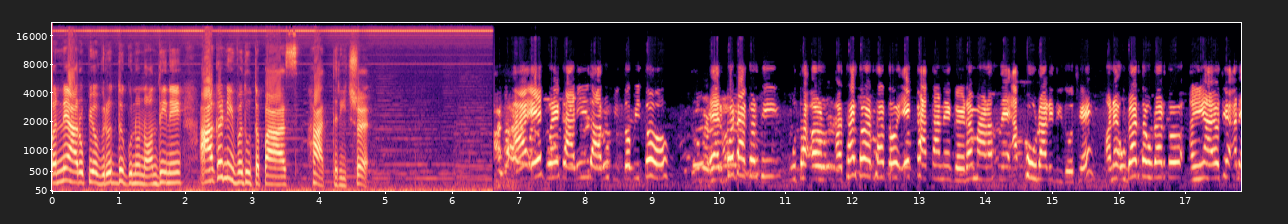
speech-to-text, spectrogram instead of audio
બંને આરોપીઓ વિરુદ્ધ ગુનો નોંધીને આગળની વધુ તપાસ હાથ ધરી છે. આ એક ગાડી દારૂ પીતો પીતો એરપોર્ટ આગળથી અથાડતો અથાડતો એક કાકાને ગયડા માણસને આખો ઉડાડી દીધો છે. અને ઉડાડતો ઉડાડતો અહીંયા આવ્યો છે અને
